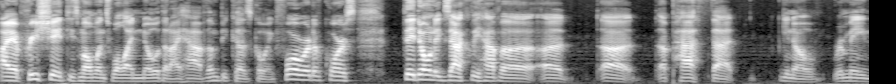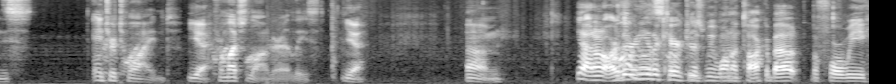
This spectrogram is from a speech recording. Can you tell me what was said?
I appreciate these moments while I know that I have them because going forward, of course, they don't exactly have a a a, a path that you know remains intertwined yeah for much longer at least. yeah um yeah i don't know are there any other characters good. we want to talk about before we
